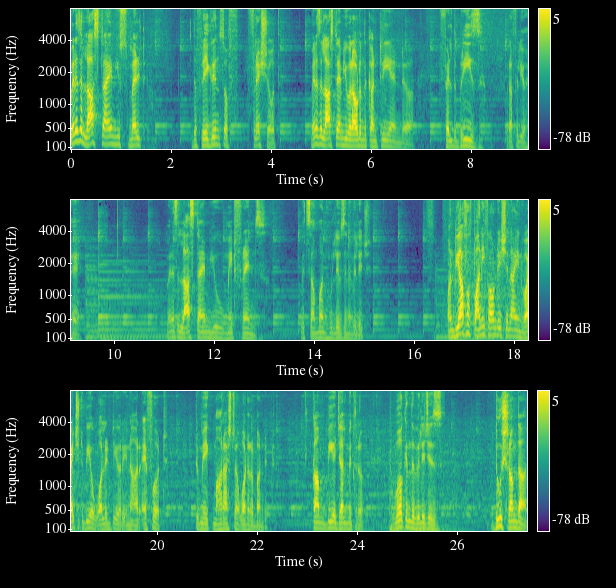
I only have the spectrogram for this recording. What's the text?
When is the last time you smelt the fragrance of fresh earth? When is the last time you were out in the country and uh, felt the breeze ruffle your hair? When is the last time you made friends with someone who lives in a village? On behalf of Paani Foundation, I invite you to be a volunteer in our effort to make Maharashtra water abundant. Come, be a Jal Mitra, work in the villages, do Shramdan,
